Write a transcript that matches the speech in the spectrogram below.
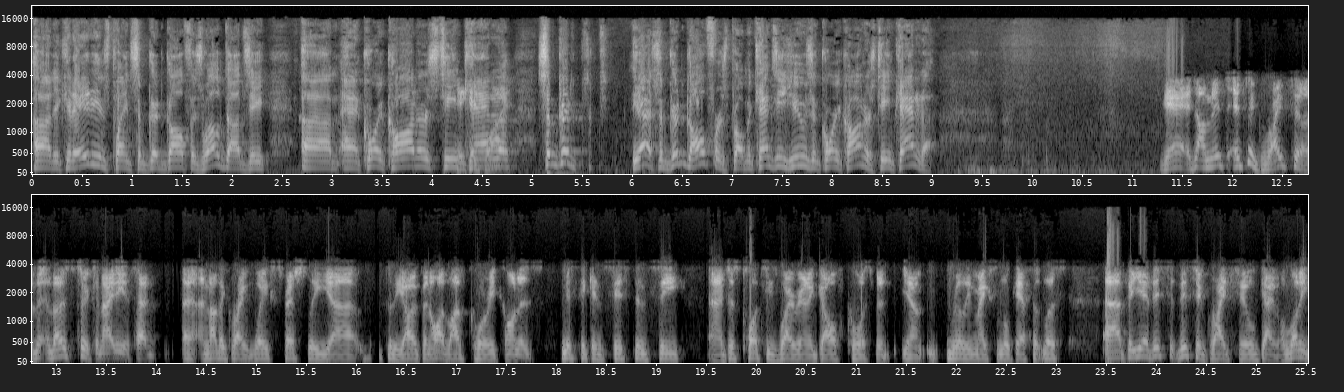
uh, the Canadians playing some good golf as well, Dubsy. Um, and Corey Conners, Team Canada. Some good, yeah, some good golfers, bro. Mackenzie Hughes and Corey Conners, Team Canada. Yeah, I mean, it's, it's a great field. Those two Canadians had uh, another great week, especially uh, for the Open. I love Corey Conners. Mr. Consistency, uh, just plots his way around a golf course, but you know, really makes it look effortless. Uh, but yeah, this this is a great field game. A lot of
